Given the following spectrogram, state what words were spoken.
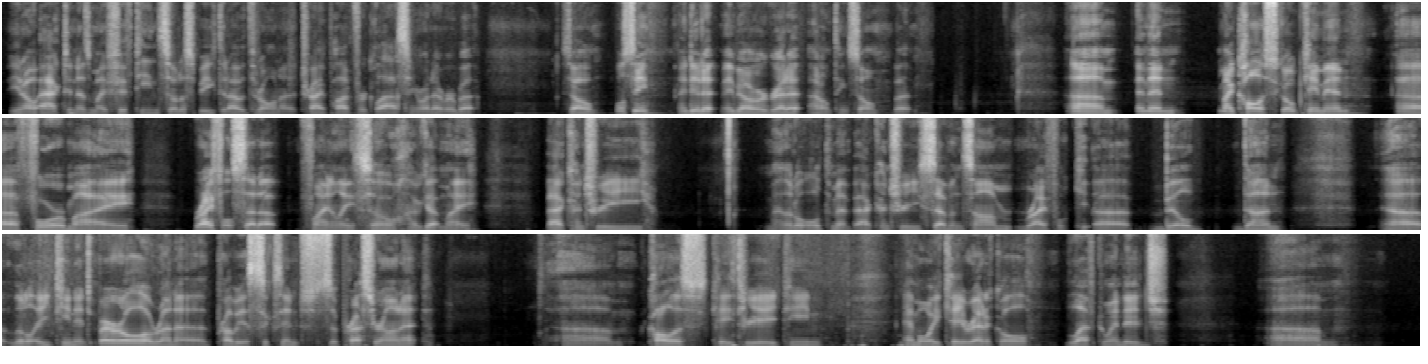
you know, acting as my 15, so to speak, that I would throw on a tripod for glassing or whatever. But so we'll see. I did it. Maybe I'll regret it. I don't think so, but um, and then my Kahles scope came in uh, for my rifle setup finally. So I've got my backcountry, my little ultimate backcountry seven SAUM rifle uh, build done. Uh, little 18 inch barrel. I'll run a probably a six inch suppressor on it. Um, Kahles K318 MOAK reticle, left windage. Um,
